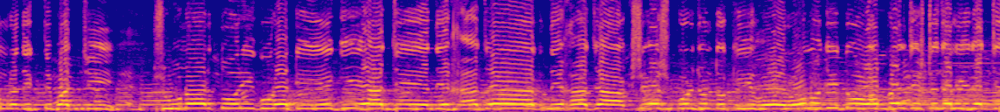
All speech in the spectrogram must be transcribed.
আমরা দেখতে পাচ্ছি, সোনার তরি গুড়াটি এগিয়ে আছে। দেখা যাক দেখা যাক, শেষ পর্যন্ত কি হয়। রণজিৎ আপ্রাণ চেষ্টা চালিয়ে যাচ্ছে।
